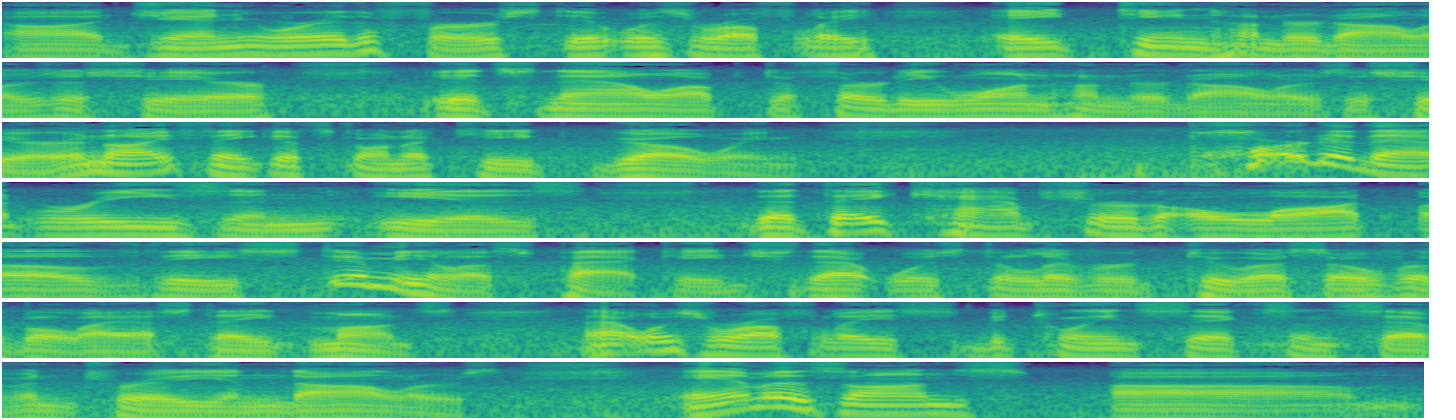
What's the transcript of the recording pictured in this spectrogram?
uh, January the 1st, it was roughly $1,800 a share. It's now up to $3,100 a share, and I think it's going to keep going. Part of that reason is that they captured a lot of the stimulus package that was delivered to us over the last eight months. That was roughly between six and seven trillion dollars. Amazon's um,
